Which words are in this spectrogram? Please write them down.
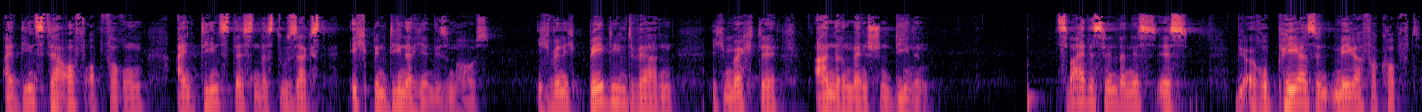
ein Dienst der Aufopferung, ein Dienst dessen, dass du sagst, ich bin Diener hier in diesem Haus. Ich will nicht bedient werden, ich möchte anderen Menschen dienen. Zweites Hindernis ist, wir Europäer sind mega verkopft.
